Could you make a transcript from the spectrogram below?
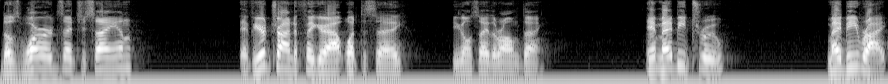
those words that you're saying, if you're trying to figure out what to say, you're going to say the wrong thing. It may be true, may be right,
